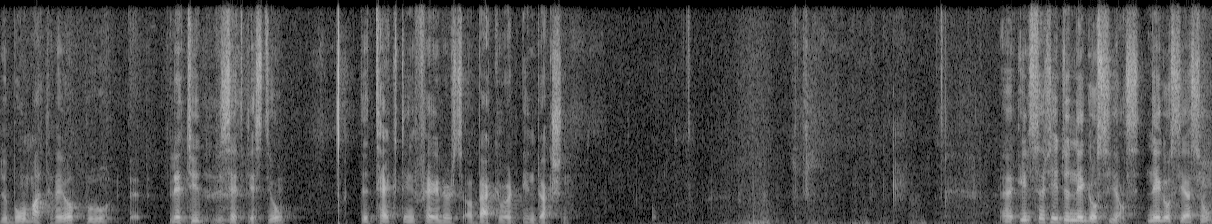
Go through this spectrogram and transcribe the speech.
de bons matériaux pour euh, l'étude de cette question, Detecting Failures of Backward Induction. Euh, il s'agit de négociation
